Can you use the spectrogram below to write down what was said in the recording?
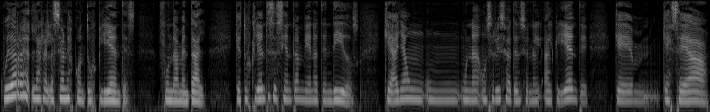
Cuidar las relaciones con tus clientes, fundamental. Que tus clientes se sientan bien atendidos, que haya un, servicio de atención al, cliente que, que sea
